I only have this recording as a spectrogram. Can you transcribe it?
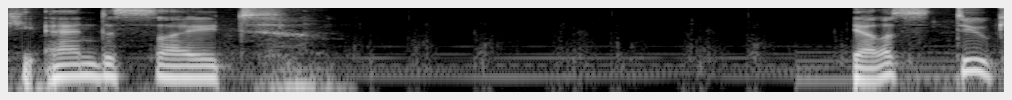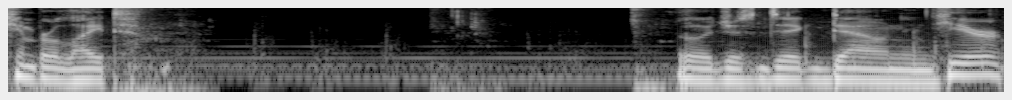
Okay, andesite. Yeah, let's do kimberlite. We'll just dig down in here.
